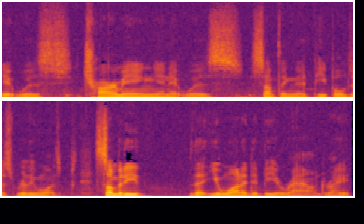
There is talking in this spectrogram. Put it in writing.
it was charming and it was something that people just really want. Somebody that you wanted to be around, right?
